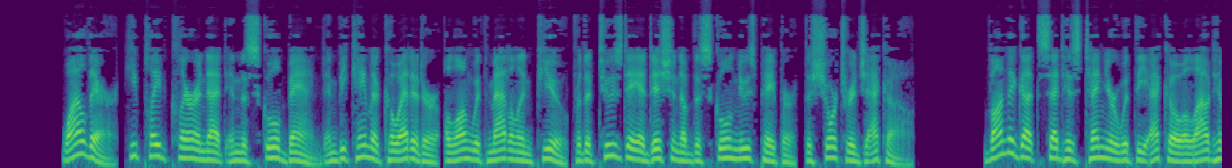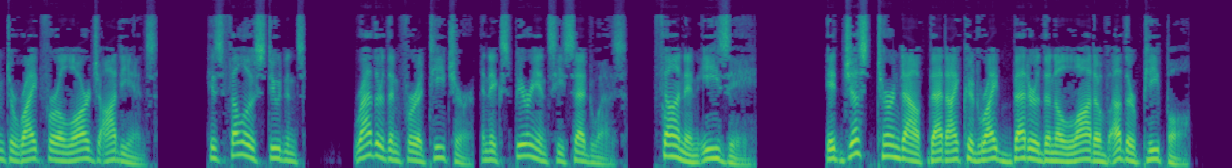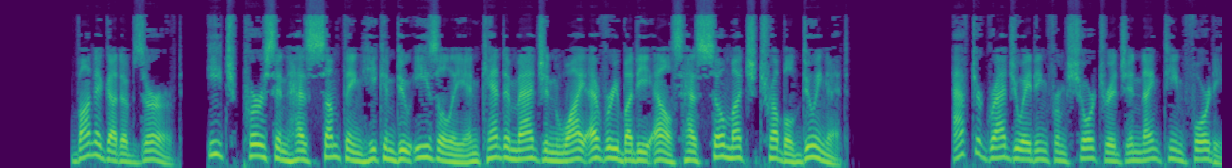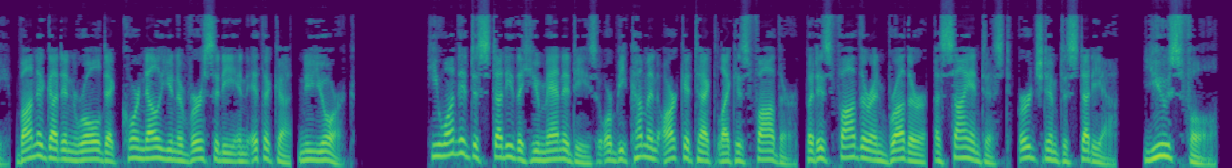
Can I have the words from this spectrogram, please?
While there, he played clarinet in the school band and became a co-editor along with Madelyn Pugh for the Tuesday edition of the school newspaper, the Shortridge Echo. Vonnegut said his tenure with the Echo allowed him to write for a large audience—his fellow students—rather than for a teacher, an experience he said was fun and easy. It just turned out that I could write better than a lot of other people. Vonnegut observed, each person has something he can do easily and can't imagine why everybody else has so much trouble doing it. After graduating from Shortridge in 1940, Vonnegut enrolled at Cornell University in Ithaca, New York. He wanted to study the humanities or become an architect like his father, but his father and brother, a scientist, urged him to study a useful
